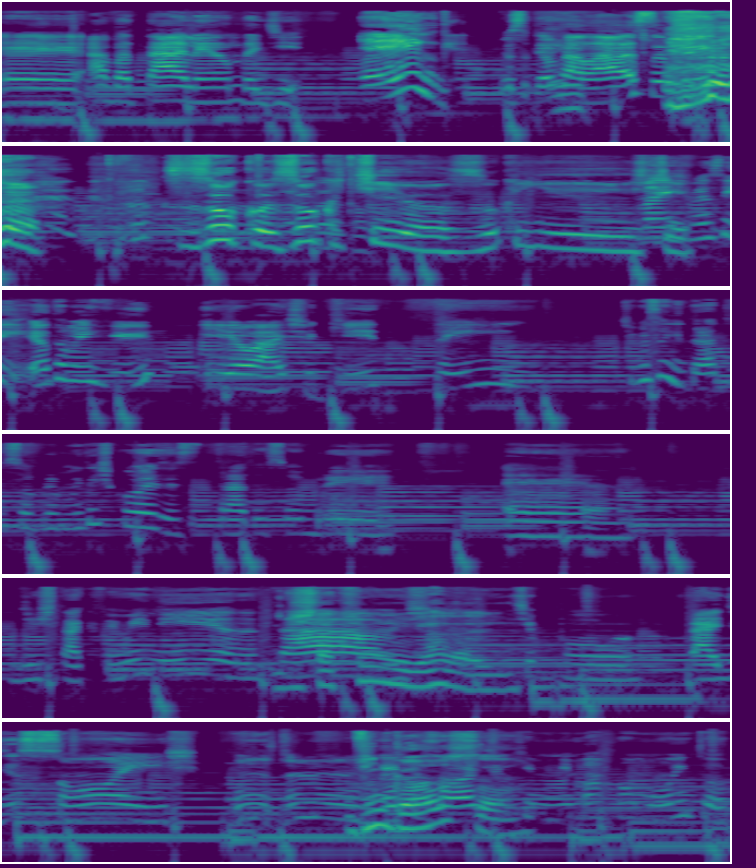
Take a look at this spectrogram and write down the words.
é, Avatar, a lenda de Aang. Você quer falar sobre. Zuko, Zuko tio, Zuko e Mas, tipo assim, eu também vi e eu acho que tem. Tipo assim, trata sobre muitas coisas. Trata sobre. É, destaque feminino e tal. Destaque feminino, verdade. Tipo, tradições. Um, um Vingança. episódio que me marcou muito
